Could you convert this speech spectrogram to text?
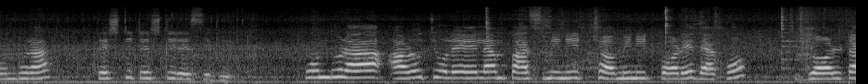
বন্ধুরা। টেস্টি টেস্টি রেসিপি বন্ধুরা আরও চলে এলাম পাঁচ মিনিট, ছ মিনিট পরে। দেখো, জলটা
